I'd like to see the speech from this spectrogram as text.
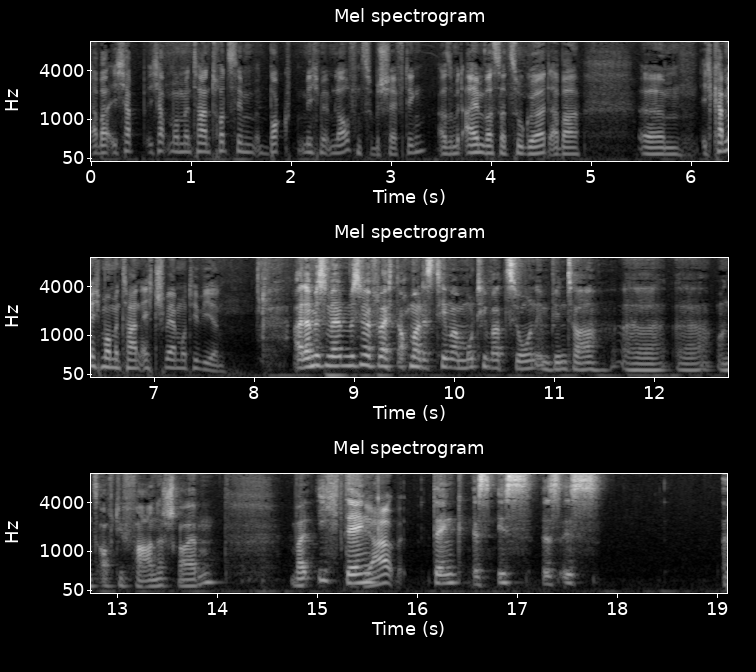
Aber ich habe ich hab momentan trotzdem Bock, mich mit dem Laufen zu beschäftigen. Also mit allem, was dazu gehört. Aber ähm, ich kann mich momentan echt schwer motivieren. Aber da müssen wir, müssen wir vielleicht auch mal das Thema Motivation im Winter äh, äh, uns auf die Fahne schreiben. Weil ich denke, ja, denke, es ist, es ist, äh,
